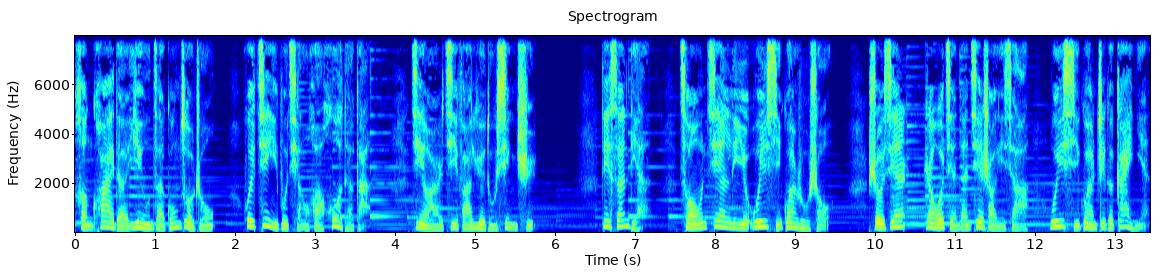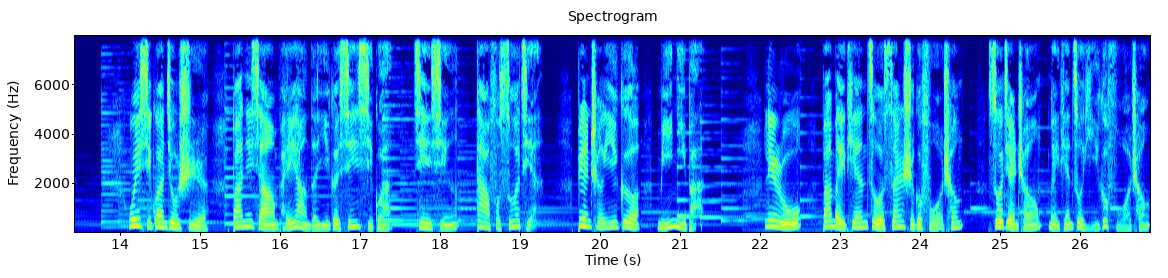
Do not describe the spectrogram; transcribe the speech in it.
很快的应用在工作中，会进一步强化获得感，进而激发阅读兴趣。第三点，从建立微习惯入手。首先，让我简单介绍一下微习惯这个概念。微习惯就是把你想培养的一个新习惯进行大幅缩减，变成一个迷你版。例如，把每天做三十个俯卧撑。缩减成每天做一个俯卧撑，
